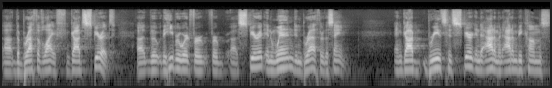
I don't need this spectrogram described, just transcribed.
uh, the breath of life, God's spirit. Uh, the, the Hebrew word for, for uh, spirit and wind and breath are the same. And God breathes his spirit into Adam, and Adam becomes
